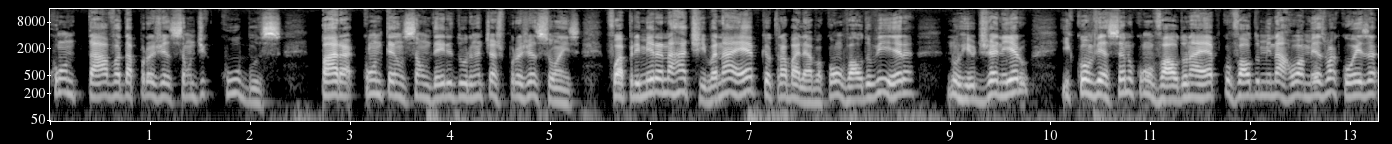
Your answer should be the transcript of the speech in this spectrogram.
contava da projeção de cubos para contenção dele durante as projeções. Foi a primeira narrativa. Na época, eu trabalhava com o Valdo Vieira, no Rio de Janeiro, e conversando com o Valdo na época, o Valdo me narrou a mesma coisa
